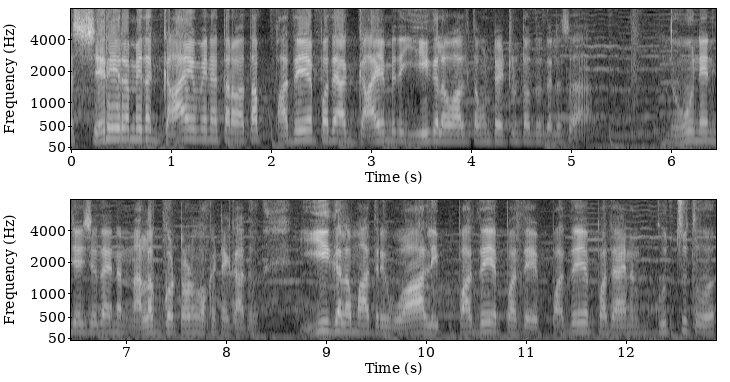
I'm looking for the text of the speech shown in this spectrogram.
శరీరం మీద గాయమైన తర్వాత పదే పదే ఆ గాయం మీద ఈగల వాళ్తూ ఉంటే ఎటుంటుందో తెలుసా? నువ్వు నేను చేసేది ఆయన నలగొట్టడం ఒకటే కాదు. ఈగల మాదిరి వాలి పదే పదే పదే పదే ఆయన గుచ్చుతూ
